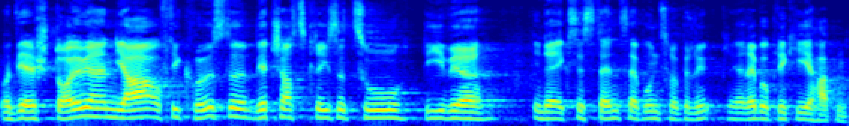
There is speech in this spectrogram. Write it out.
Und wir steuern ja auf die größte Wirtschaftskrise zu, die wir in der Existenz der Bundesrepublik je hatten.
